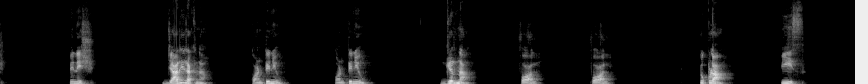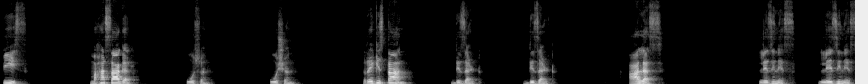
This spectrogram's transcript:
फिनिश जारी रखना कंटिन्यू कंटिन्यू गिरना फॉल फॉल टुकड़ा, पीस पीस, महासागर, ओशन ओशन, रेगिस्तान, डिजर्ट डिजर्ट, आलस, लेजीनेस लेजीनेस,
